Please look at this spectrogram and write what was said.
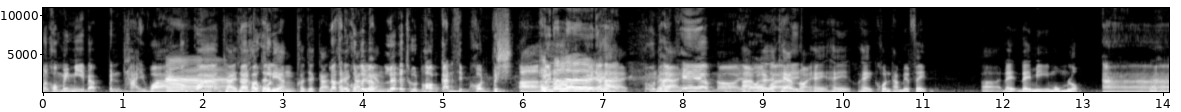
มันคงไม่มีแบบเป็นถ่ายวายอ่ากว้างๆใช่ใช่แล้วเขาทุกจะคนเลี่ยงเขาจะการแล้วทุใช้กคนการก็แบเลี่ยงบเลือดกระฉูดพร้อมกันสิบคนปิ๊ชอ่าเห็นหมดเลยไม่ได้ไม่ได้เขาต้องไม่ได้ถ่ายแคบหน่อยอ่ามันก็จะรไว้แคบหน่อยให้ให้ให้คนทำเอฟเฟกต์อ่าได้ได้มีมุมหลบอ่านะฮะ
